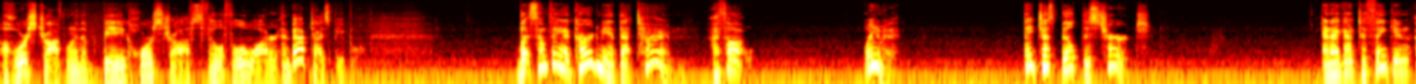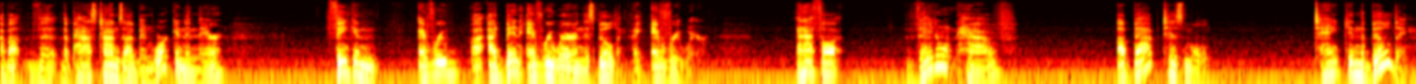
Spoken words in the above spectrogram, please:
a horse trough, one of the big horse troughs, fill it full of water, and baptize people. But something occurred to me at that time. I thought, wait a minute. They just built this church. And I got to thinking about the, the past times I've been working in there, thinking every I'd been everywhere in this building, like everywhere. And I thought, they don't have a baptismal tank in the building.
